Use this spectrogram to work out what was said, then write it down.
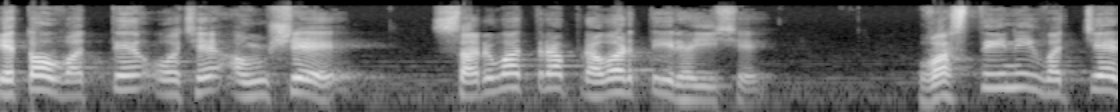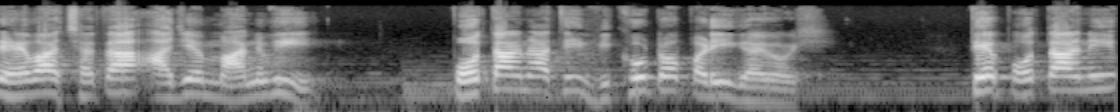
એ તો વત્તે ઓછે અંશે સર્વત્ર પ્રવર્તી રહી છે. વસ્તીની વચ્ચે રહેવા છતાં આજે માનવી પોતાનાથી વિખૂટો પડી ગયો છે. તે પોતાની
